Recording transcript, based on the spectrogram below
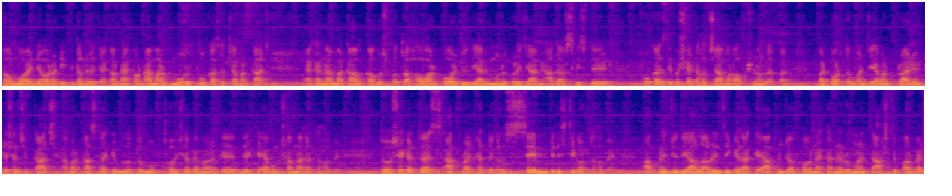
সময় দেওয়াটা ডিফিকাল্ট হয়ে যায়, কারণ এখন আমার মূল ফোকাস হচ্ছে আমার কাজ। এখানে আমার কাগ- কাগজপত্র হওয়ার পর যদি আমি মনে করি যে আমি আদার্স কিছুতে ফোকাস দেবো সেটা হচ্ছে আমার অপশনাল ব্যাপার। বাট বর্তমান যে আমার প্রায়োরিটি সেটা হচ্ছে কাজ। আমার কাজটাকে মূলত মুখ্য হিসাবে আমাকে দেখে এবং সামনে আগাতে হবে। তো সেক্ষেত্রে আপনার ক্ষেত্রে কিন্তু সেম জিনিসটি করতে হবে। আপনি যদি আল্লাহ রিজিকে রাখে, আপনি যখন এখানে রোমানিতে আসতে পারবেন,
